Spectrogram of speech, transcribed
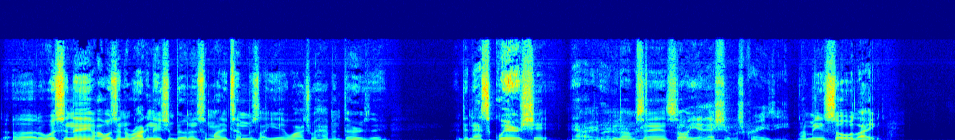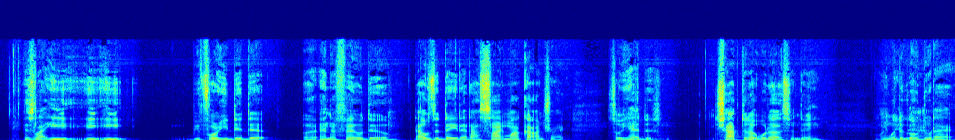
the, uh, the, what's the name? I was in the Roc Nation building. Somebody told me it's like, "Yeah, watch what happened Thursday," and then that square shit happened. Right, right, you know what I'm saying? So oh yeah, that shit was crazy. I mean, so like, it's like he he he before he did the uh, NFL deal, that was the day that I signed my contract. So he had to chopped it up with us, and then he went to go do that.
